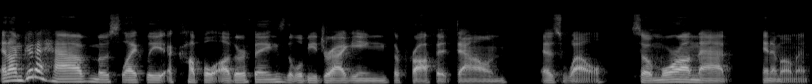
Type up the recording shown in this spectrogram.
And I'm going to have most likely a couple other things that will be dragging the profit down as well. So more on that in a moment.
